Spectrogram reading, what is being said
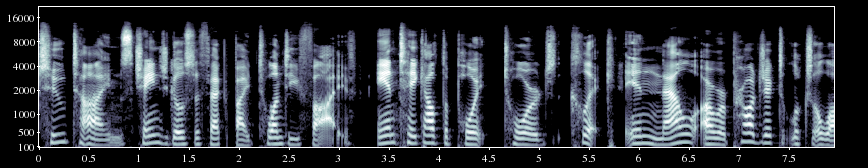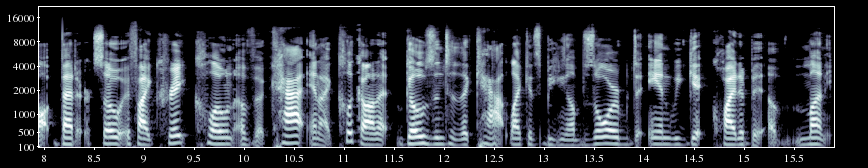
2 times, change ghost effect by 25 and take out the point towards click. And now our project looks a lot better. So if I create clone of the cat and I click on it, goes into the cat like it's being absorbed and we get quite a bit of money.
